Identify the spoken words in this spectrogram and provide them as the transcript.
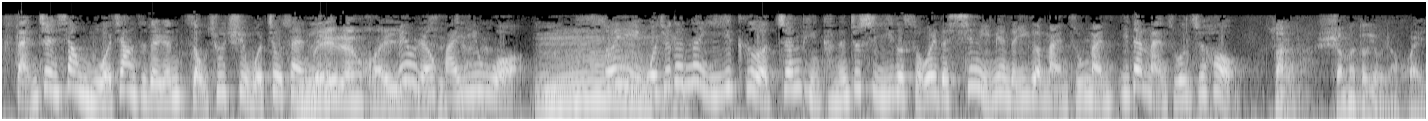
反正像我这样子的人走出去，我就算拎没人怀疑没有人怀疑我。嗯所以我觉得那一个真品可能就是一个所谓的心里面的一个满足，满一旦满足了之后，算了吧，什么都有人怀疑，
